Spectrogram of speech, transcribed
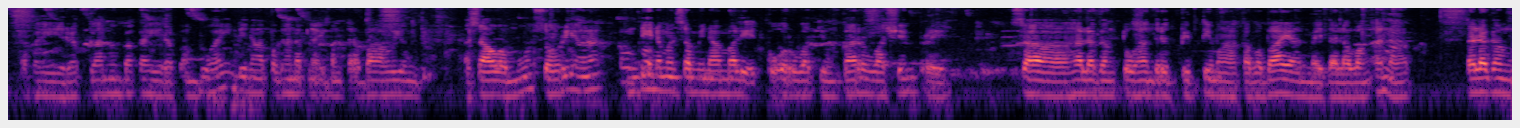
Napakahirap. Ganun ba kahirap ang buhay? Hindi na paghanap ng ibang trabaho yung asawa mo. Sorry ha. Opo. Hindi naman sa minamaliit ko or what yung karwa. Siyempre, sa halagang 250 mga kababayan, may dalawang anak, talagang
